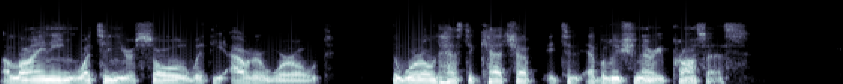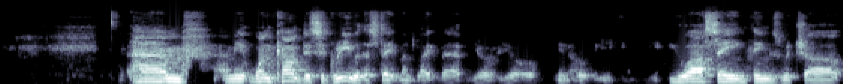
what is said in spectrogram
aligning what's in your soul with the outer world. The world has to catch up. It's an evolutionary process. Um, I mean, one can't disagree with a statement like that. You're, you're, you know, you are saying things which are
